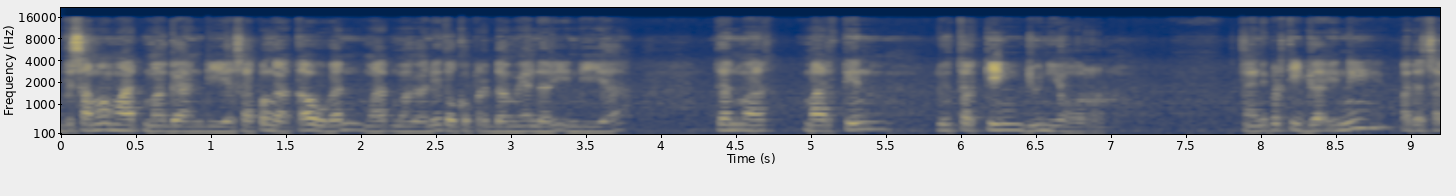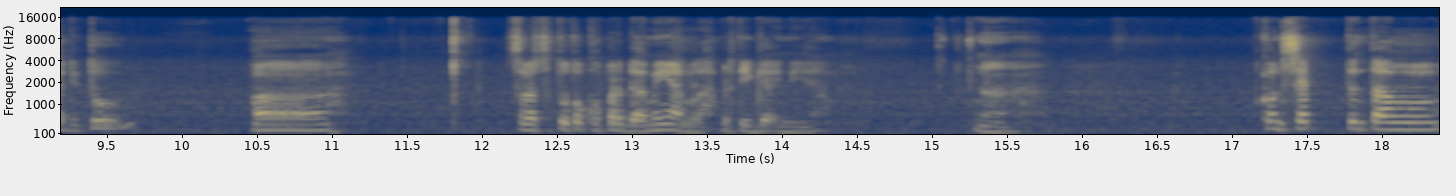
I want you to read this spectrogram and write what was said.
bersama Mahatma Gandhi ya siapa nggak tahu kan Mahatma Gandhi tokoh perdamaian dari India dan Martin Luther King Jr. Nah ini bertiga ini pada saat itu uh, salah satu tokoh perdamaian lah bertiga ini ya. Nah konsep tentang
